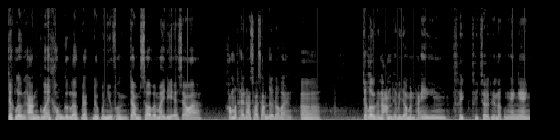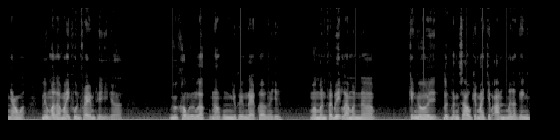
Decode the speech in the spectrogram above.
chất lượng ảnh của máy không gương lực đạt được bao nhiêu phần trăm so với máy DSLR không có thể nào so sánh được đâu bạn. À, chất lượng hình ảnh thì bây giờ mình thấy thiệt thiệt sự thì nó cũng ngang ngang với nhau à. Nếu mà là máy full frame thì uh, không gương lực nó nhiều khi còn đẹp hơn đó chứ. Mà mình phải biết là mình uh, cái người đứng đằng sau cái máy chụp ảnh mới là cái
